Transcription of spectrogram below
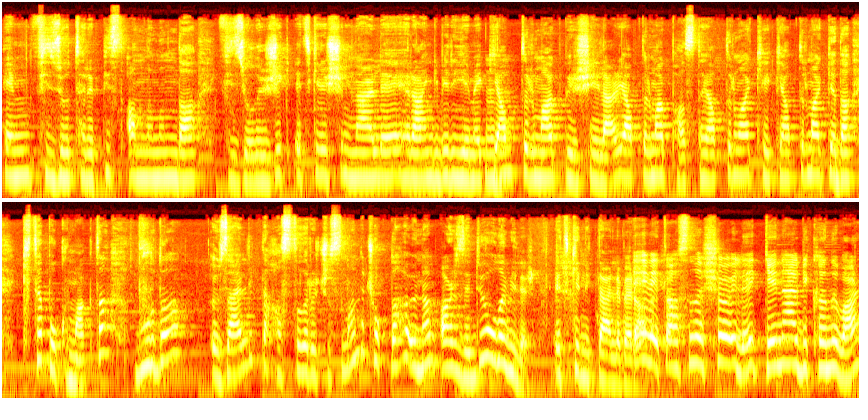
hem fizyoterapist anlamında fizyolojik etkileşimlerle herhangi bir yemek yaptırmak, bir şeyler yaptırmak, pasta yaptırmak, kek yaptırmak ya da kitap okumak da burada özellikle hastalar açısından da çok daha önem arz ediyor olabilir etkinliklerle beraber. Evet aslında şöyle genel bir kanı var.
